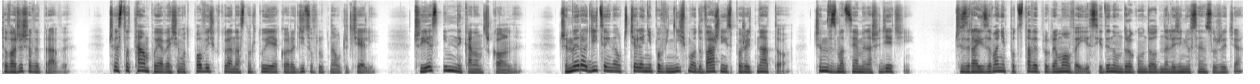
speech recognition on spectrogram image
towarzysza wyprawy. Często tam pojawia się odpowiedź, która nas nurtuje jako rodziców lub nauczycieli. Czy jest inny kanon szkolny? Czy my, rodzice i nauczyciele, nie powinniśmy odważniej spojrzeć na to, czym wzmacniamy nasze dzieci? Czy zrealizowanie podstawy programowej jest jedyną drogą do odnalezienia sensu życia?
